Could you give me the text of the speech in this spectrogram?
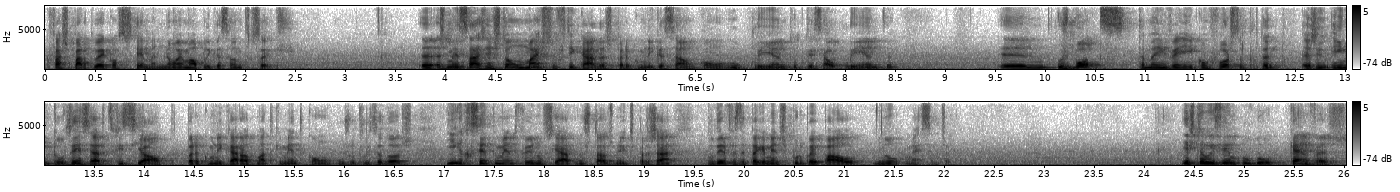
que faz parte do ecossistema, não é uma aplicação de terceiros. Eh, as mensagens estão mais sofisticadas para comunicação com o cliente, o potencial cliente. Eh, os bots também vêm com força, portanto, a inteligência artificial para comunicar automaticamente com os utilizadores. E recentemente foi anunciado nos Estados Unidos para já poder fazer pagamentos por PayPal no Messenger. Este é o exemplo do Canvas.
